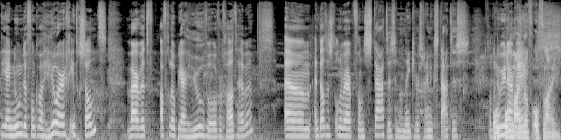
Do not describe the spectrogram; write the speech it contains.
die hij noemde vond ik wel heel erg interessant. Waar we het afgelopen jaar heel veel over gehad hebben. Ehm, en dat is het onderwerp van status. En dan denk je waarschijnlijk status. Wat bedoel je On- online daarmee? of offline?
